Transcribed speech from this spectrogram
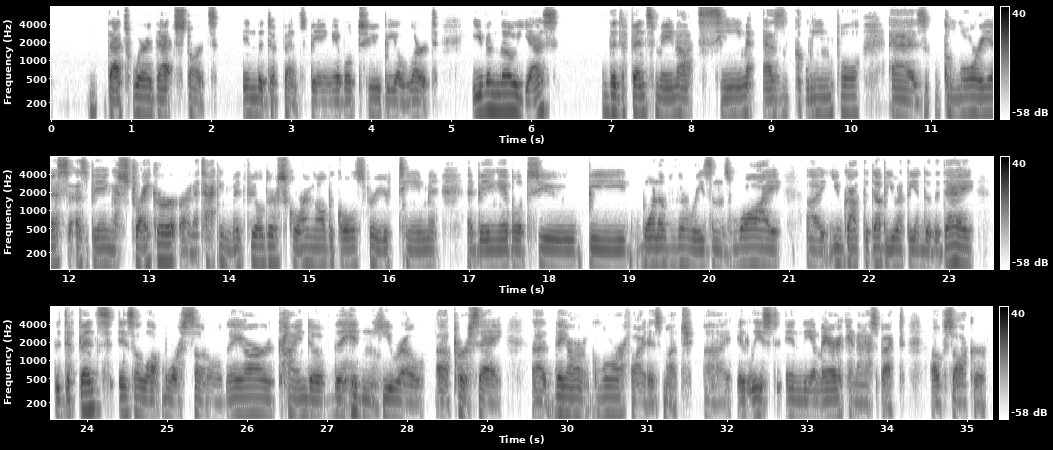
that's where that starts in the defense, being able to be alert. Even though, yes, the defense may not seem as gleamful, as glorious as being a striker or an attacking midfielder, scoring all the goals for your team and being able to be one of the reasons why uh, you got the W at the end of the day. The defense is a lot more subtle. They are kind of the hidden hero, uh, per se. Uh, they aren't glorified as much, uh, at least in the American aspect of soccer.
